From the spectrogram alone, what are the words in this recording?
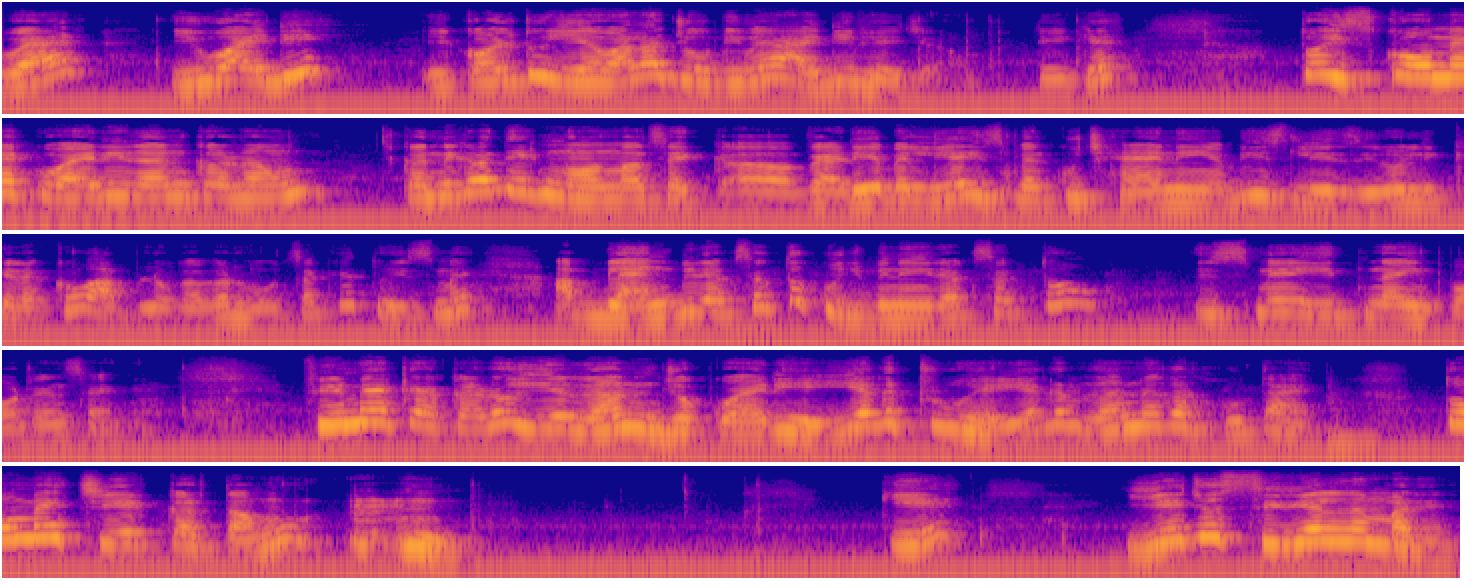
where U I D equal to ये वाला जो भी मैं आई डी भेज रहा हूँ, ठीक है? तो इसको मैं क्वायरी रन कर रहा हूँ। करने के बाद एक नॉर्मल से एक वेरिएबल लिया, इसमें कुछ है नहीं अभी, इसलिए ज़ीरो लिख के रखो। आप लोग अगर हो सके तो इसमें आप ब्लैंक भी रख सकते हो, कुछ भी नहीं रख सकते हो। इसमें इतना इंपॉर्टेंस है नहीं। फिर मैं क्या कर रहा हूँ, ये रन जो क्वेरी है, ये अगर ट्रू है, ये अगर रन अगर होता है तो मैं चेक करता हूँ कि ये जो सीरियल नंबर है,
